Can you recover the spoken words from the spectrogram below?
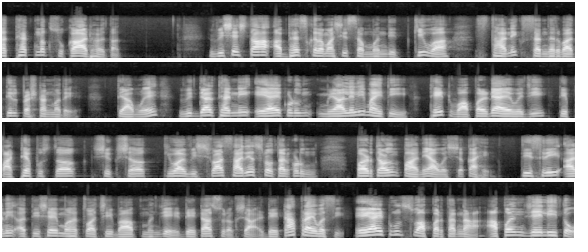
तथ्यात्मक चुका आढळतात. विशेषतः अभ्यासक्रमाशी संबंधित किंवा स्थानिक संदर्भातील प्रश्नांमध्ये. त्यामुळे विद्यार्थ्यांनी ए आयकडून मिळालेली माहिती थेट वापरण्याऐवजी ती पाठ्यपुस्तक शिक्षक किंवा विश्वासार्ह स्रोतांकडून पडताळून पाहणे आवश्यक आहे. तिसरी आणि अतिशय महत्त्वाची बाब म्हणजे डेटा सुरक्षा data privacy. A I tools वापरताना आपण जे लिहितो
